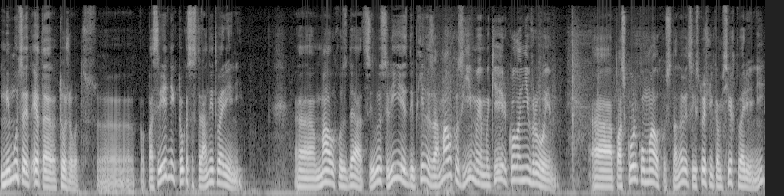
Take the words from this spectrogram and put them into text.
Мимуца это тоже вот э, посредник, только со стороны творений. А, Малхус да ацилус, ли есть депхина за Малхус, гима макейр кола невроем. А, поскольку Малхус становится источником всех творений,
